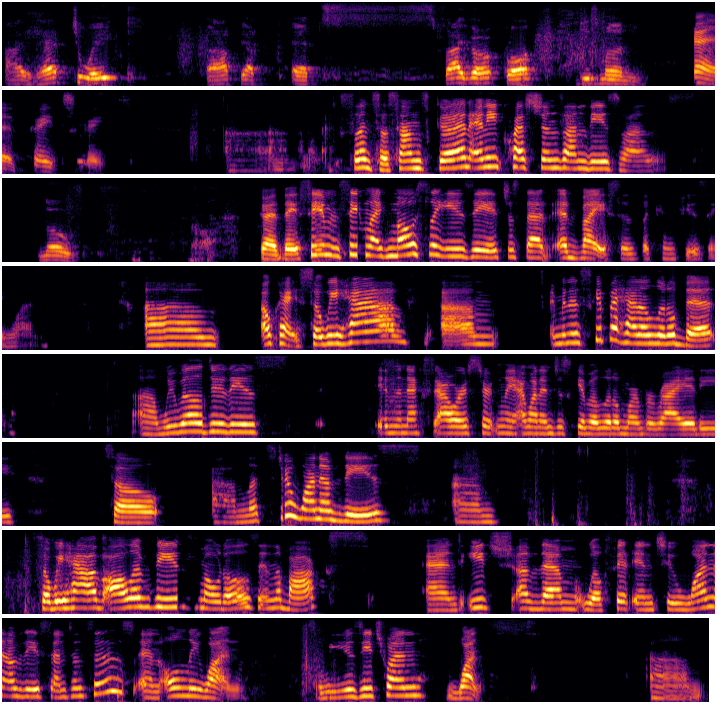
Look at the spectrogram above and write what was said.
I had to wake up at at five o'clock this morning. Good, great, great. Um, excellent. So sounds good. Any questions on these ones? No. No. Good. They seem seem like mostly easy. It's just that advice is the confusing one. Um, okay, so we have. Um, I'm going to skip ahead a little bit. Um, we will do these in the next hour. Certainly, I want to just give a little more variety. So um, let's do one of these. Um, so we have all of these modals in the box, and each of them will fit into one of these sentences and only one. So we use each one once. Um,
